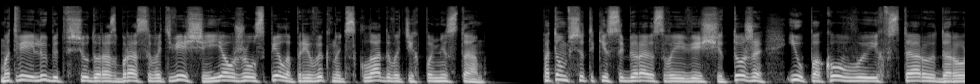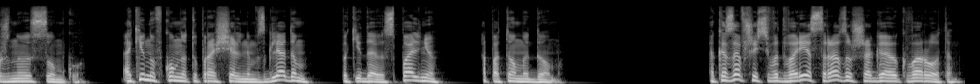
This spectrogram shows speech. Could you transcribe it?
Матвей любит всюду разбрасывать вещи, и я уже успела привыкнуть складывать их по местам. Потом все-таки собираю свои вещи тоже и упаковываю их в старую дорожную сумку. Окинув комнату прощальным взглядом, покидаю спальню, а потом и дом. Оказавшись во дворе, сразу шагаю к воротам.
